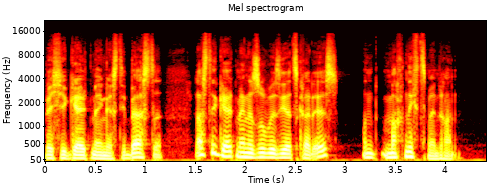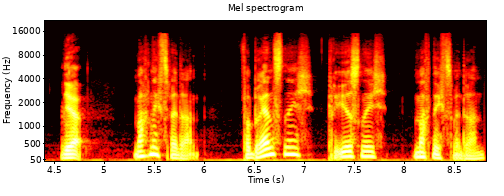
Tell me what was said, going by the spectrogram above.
welche Geldmenge ist die beste. Lass die Geldmenge so, wie sie jetzt gerade ist und mach nichts mehr dran. Ja. Mach nichts mehr dran. Verbrenn's nicht, kreier's nicht, mach nichts mehr dran.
